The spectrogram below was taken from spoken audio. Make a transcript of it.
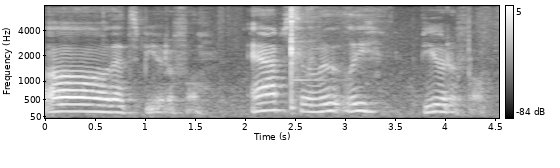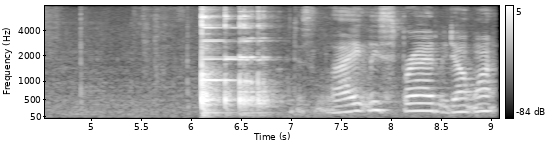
Oh, that's beautiful. Absolutely beautiful. Just lightly spread. We don't want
